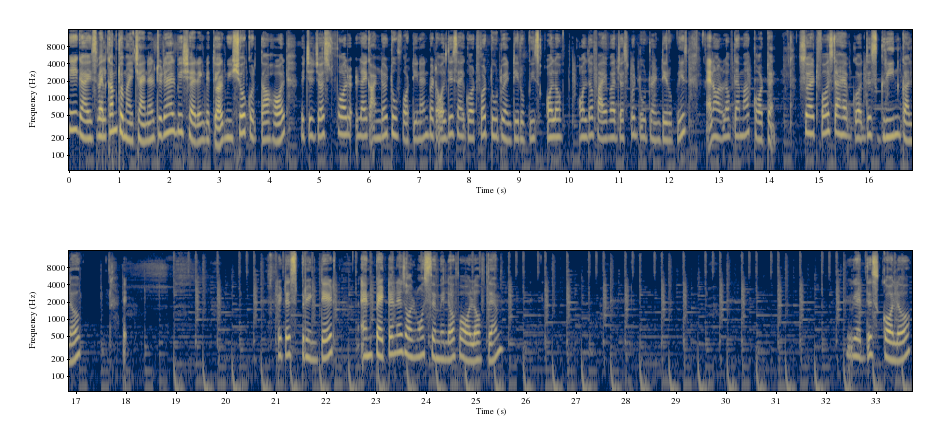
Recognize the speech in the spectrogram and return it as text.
Hey guys, welcome to my channel. Today I'll be sharing with you all Meesho kurta haul which is just for like under 249 but all this I got for 220 rupees. All of all the five are just for 220 rupees and all of them are cotton. So at first I have got this green color. It is printed and pattern is almost similar for all of them you get this collar.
